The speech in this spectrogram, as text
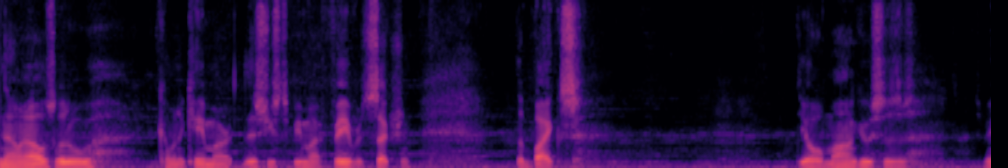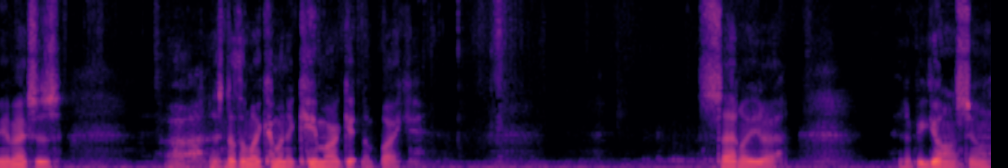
Now, when I was little, coming to Kmart, this used to be my favorite section. The bikes. The old mongooses, BMXs. Uh, there's nothing like coming to Kmart getting a bike. Sadly, uh, it'll be gone soon.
